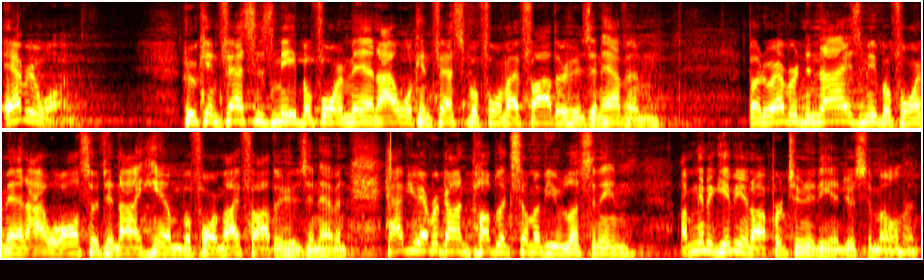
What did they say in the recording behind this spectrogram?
everyone who confesses me before men, I will confess before my Father who's in heaven. But whoever denies me before men, I will also deny him before my Father who's in heaven. Have you ever gone public, some of you listening? I'm going to give you an opportunity in just a moment.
